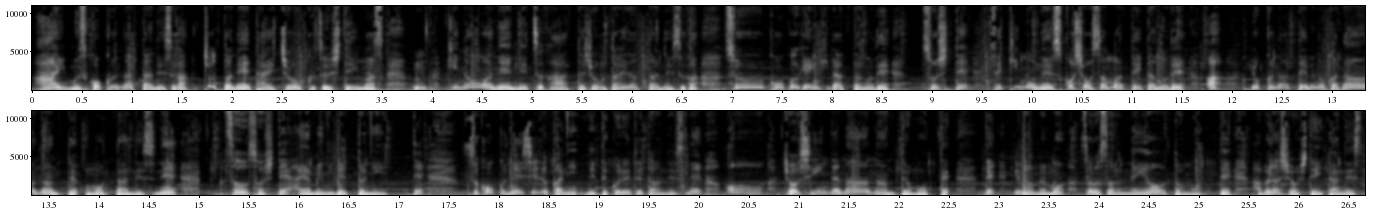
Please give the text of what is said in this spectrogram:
はい息子くんだったんですがちょっとね体調を崩しています。うん昨日はね熱があった状態だったんですがすごく元気だったのでそして咳もね少し収まっていたのであ良くなってるのかななんて思ったんですね。そうそして早めにベッドに行ってすごくね静かに寝てくれてたんですね。ああ調子いいんだなーなんて思って。で弓嫁もそろそろ寝ようと思って歯ブラシをしていたんです。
